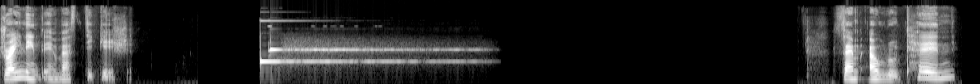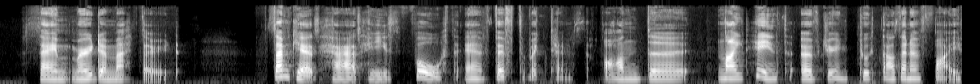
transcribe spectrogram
during the investigation. Same routine, same murder method. Sam Kid had his fourth and fifth victims on the 19th of June 2005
